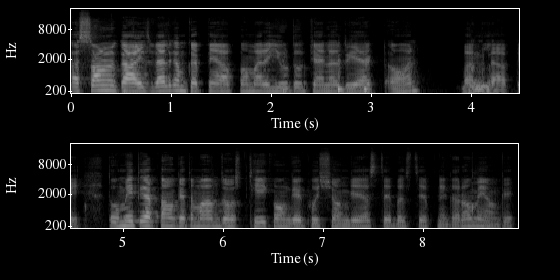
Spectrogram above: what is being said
अस्सलाम guys welcome करते हैं आपको हमारे YouTube channel react on Bangla पे। तो उम्मीद करता हूँ कि तमाम दोस्त ठीक होंगे खुश होंगे हँसते बसते अपने घरों में होंगे।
